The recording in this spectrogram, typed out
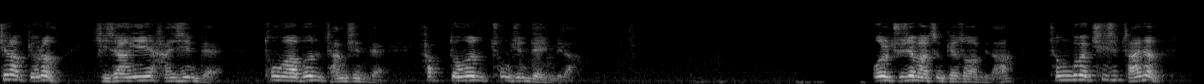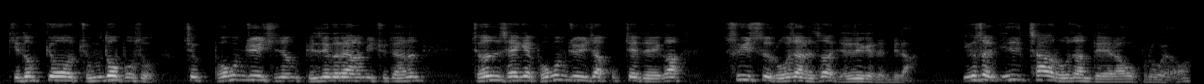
신학교는 기장이 한신대, 통합은 장신대, 합동은 총신대입니다. 오늘 주제 말씀 계속합니다. 1974년 기독교 중도 보수, 즉 복음주의 진영 빌리그레함이 주도하는 전 세계 복음주의자 국제대회가 스위스 로잔에서 열리게 됩니다. 이것을 1차 로잔 대회라고 부르고요.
